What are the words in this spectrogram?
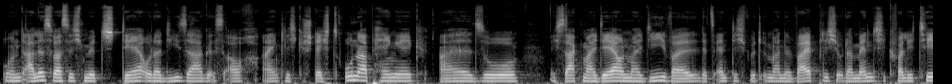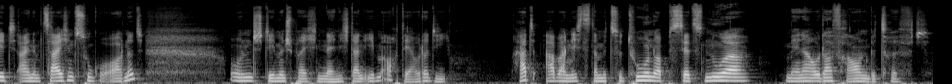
Und alles, was ich mit der oder die sage, ist auch eigentlich geschlechtsunabhängig. Also ich sag mal der und mal die, weil letztendlich wird immer eine weibliche oder männliche Qualität einem Zeichen zugeordnet und dementsprechend nenne ich dann eben auch der oder die. Hat aber nichts damit zu tun, ob es jetzt nur Männer oder Frauen betrifft.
